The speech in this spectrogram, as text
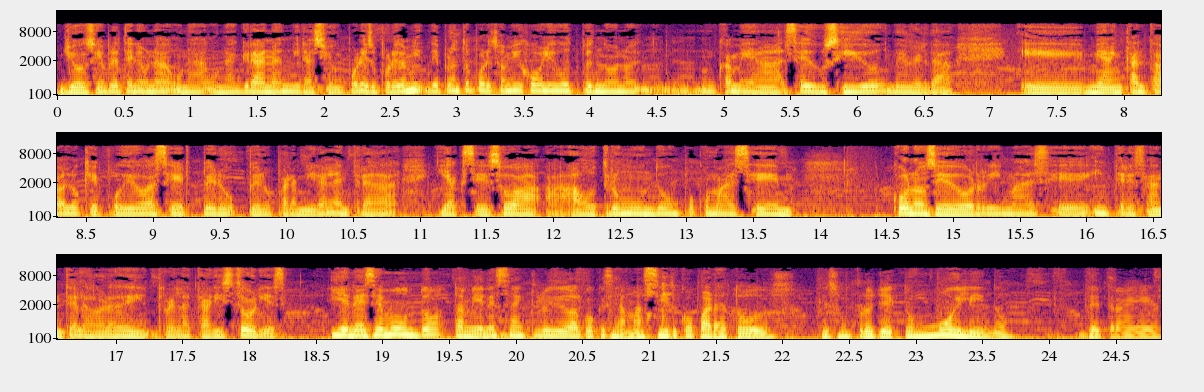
Yo siempre he tenido una, una, una gran admiración por eso, por eso de pronto por eso a mí Hollywood pues no, no nunca me ha seducido de verdad. Eh, me ha encantado lo que he podido hacer, pero, pero para mí era la entrada y acceso a otro mundo un poco más eh, conocedor y más eh, interesante a la hora de relatar historias. Y en ese mundo también está incluido algo que se llama Circo para Todos, que es un proyecto muy lindo de traer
